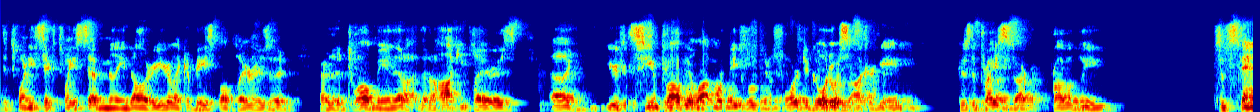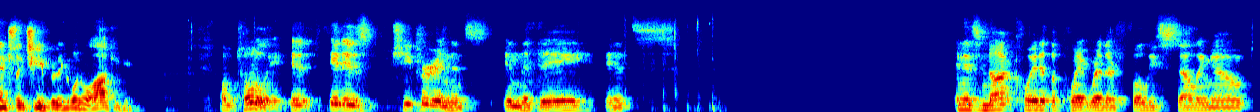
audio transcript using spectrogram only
the 26 27 million dollar a year like a baseball player is a, or the 12 million that a, that a hockey player is uh, you're seeing probably a lot more people who can afford to go to a soccer game because the prices are probably substantially cheaper than going to a hockey game Oh, totally. It it is cheaper and it's in the day. It's and it's not quite at the point where they're fully selling out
